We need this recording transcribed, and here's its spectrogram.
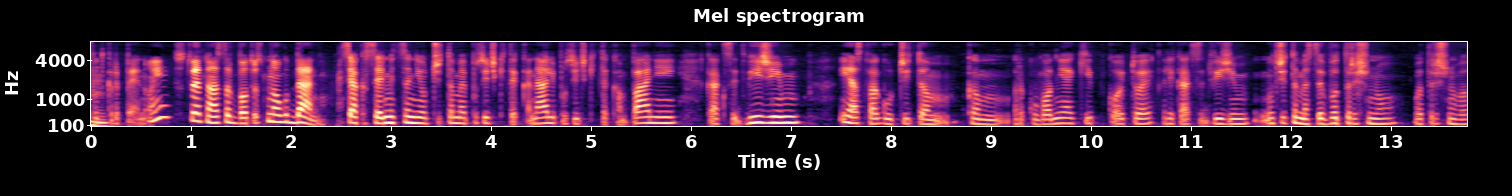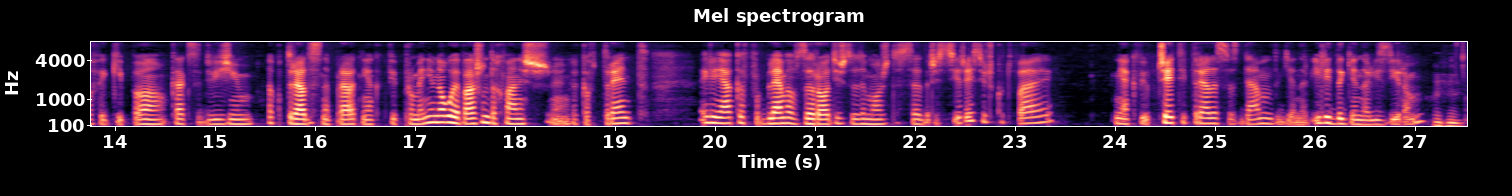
подкрепено. Mm-hmm. И съответно аз работя с много данни. Всяка седмица ние отчитаме по всичките канали, по всичките кампании, как се движим. И аз това го отчитам към ръководния екип, който е, или нали, как се движим. Отчитаме се вътрешно, вътрешно в екипа, как се движим. Ако трябва да се направят някакви промени, много е важно да хванеш някакъв тренд или някакъв проблем в зародиш, за да може да се адресира. И всичко това е някакви отчети трябва да създам да ги, или да ги анализирам mm-hmm.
